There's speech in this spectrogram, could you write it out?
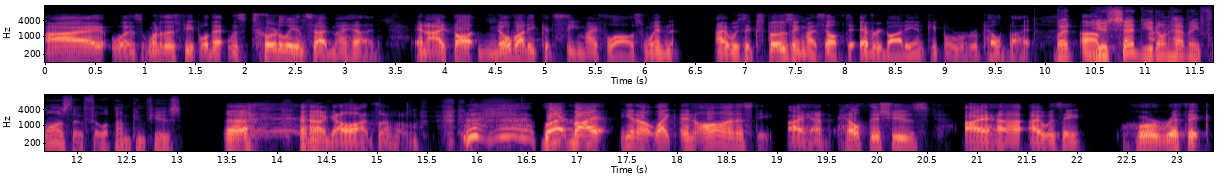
I was one of those people that was totally inside my head. And I thought nobody could see my flaws when I was exposing myself to everybody, and people were repelled by it. But um, you said you don't have any flaws, though, Phillip. I'm confused. Uh, I got lots of them. but my, you know, like in all honesty, I have health issues. I uh, I was a horrific,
